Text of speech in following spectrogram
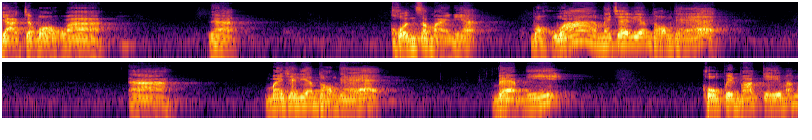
อยากจะบอกว่า นะคนสมัยเนี้ย บอกว่าไม่ใช่เลี่ยมทองแท้ อ่า ไม่ใช่เลี่ยมทองแท้ แบบนี้ คงเป็นพระเกมั้ง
